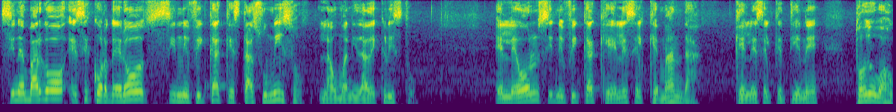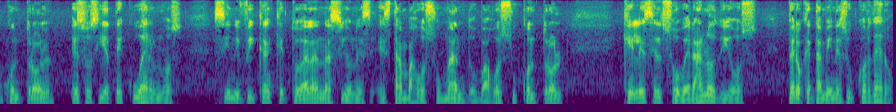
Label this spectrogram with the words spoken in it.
Sin embargo, ese cordero significa que está sumiso, la humanidad de Cristo. El león significa que Él es el que manda, que Él es el que tiene todo bajo control. Esos siete cuernos significan que todas las naciones están bajo su mando, bajo su control, que Él es el soberano Dios, pero que también es un cordero.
